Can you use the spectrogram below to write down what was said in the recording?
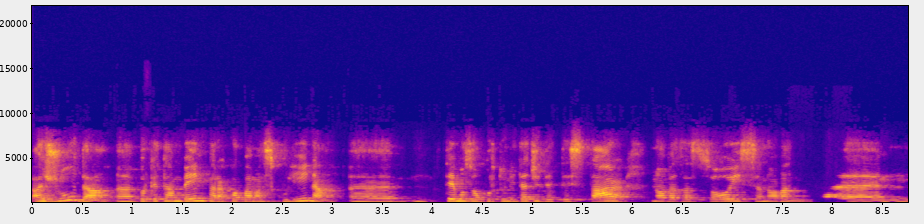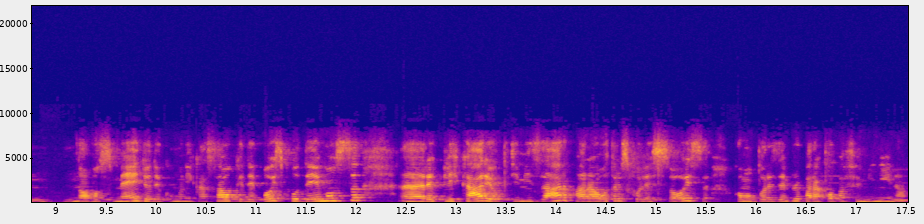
ajuda eh, porque também para a Copa masculina eh, temos a oportunidade de testar novas ações novas hum. um, novos meios de comunicação que depois podemos replicar e optimizar para outras coleções, como por exemplo para a Copa Feminina.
